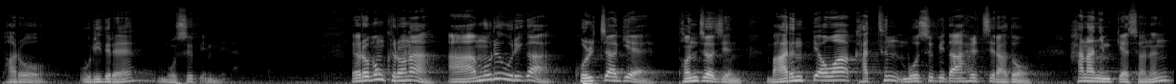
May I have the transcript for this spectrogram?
바로 우리들의 모습입니다. 여러분, 그러나 아무리 우리가 골짜기에 던져진 마른 뼈와 같은 모습이다 할지라도 하나님께서는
